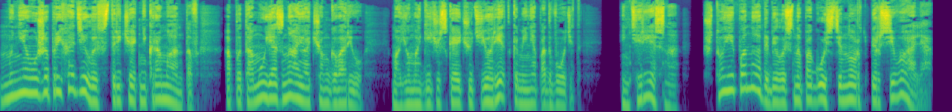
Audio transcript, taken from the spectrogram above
Мне уже приходилось встречать некромантов, а потому я знаю, о чем говорю. Мое магическое чутье редко меня подводит. Интересно, что ей понадобилось на погосте Норд-Персиваля?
